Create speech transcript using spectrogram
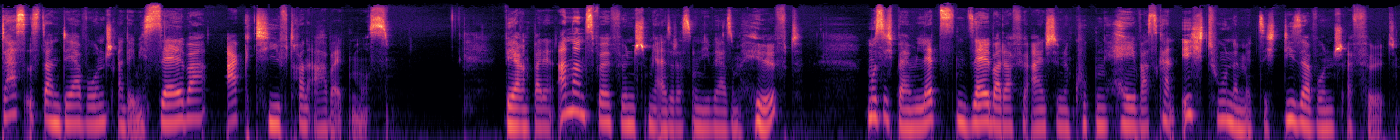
das ist dann der Wunsch, an dem ich selber aktiv dran arbeiten muss. Während bei den anderen zwölf Wünschen mir also das Universum hilft, muss ich beim letzten selber dafür einstehen und gucken, hey, was kann ich tun, damit sich dieser Wunsch erfüllt?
